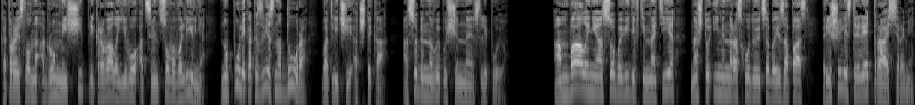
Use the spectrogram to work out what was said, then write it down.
которая словно огромный щит прикрывала его от свинцового ливня, но пуля, как известно, дура, в отличие от штыка, особенно выпущенная вслепую. Амбалы, не особо видя в темноте, на что именно расходуется боезапас, решили стрелять трассерами,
